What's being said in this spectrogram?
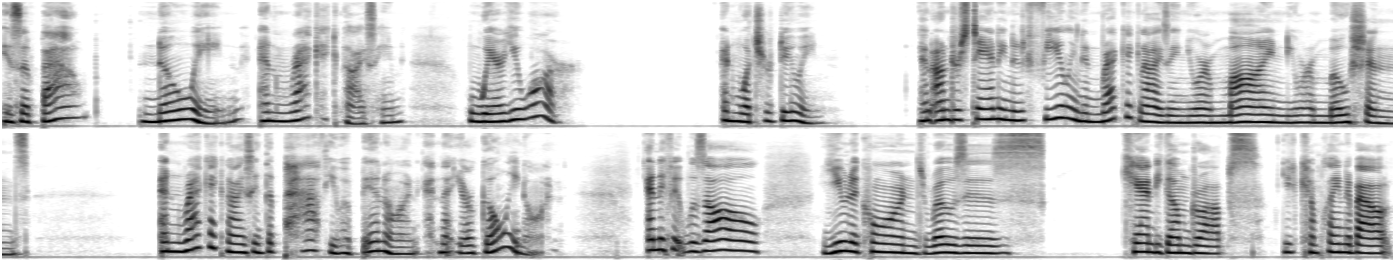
is about knowing and recognizing where you are and what you're doing and understanding and feeling and recognizing your mind, your emotions, and recognizing the path you have been on and that you're going on. And if it was all unicorns, roses, candy gumdrops, you'd complain about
